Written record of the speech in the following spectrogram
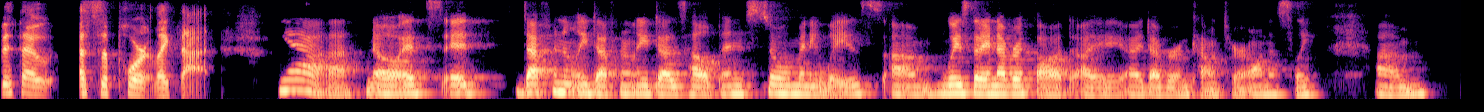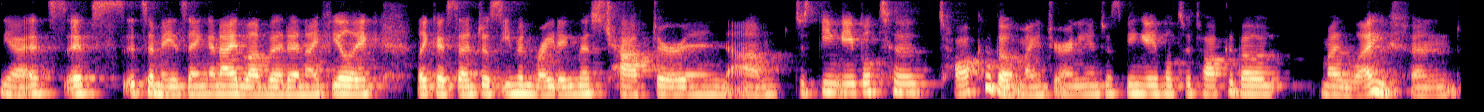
without a support like that. Yeah no it's it definitely definitely does help in so many ways um, ways that i never thought I, would ever encounter honestly. Um, yeah it's it's it's amazing and i love it and i feel like like i said just even writing this chapter and um, just being able to talk about my journey and just being able to talk about my life and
